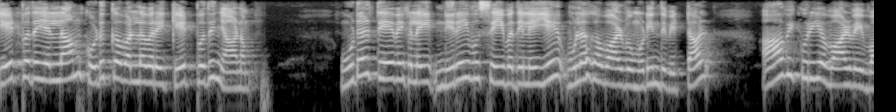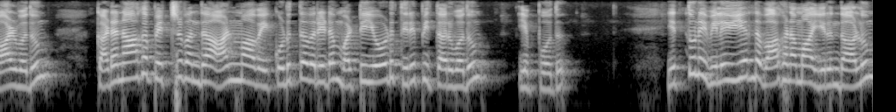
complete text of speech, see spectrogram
கேட்பதையெல்லாம் கொடுக்க வல்லவரை கேட்பது ஞானம். உடல் தேவைகளை நிறைவு செய்வதிலேயே உலக வாழ்வு முடிந்துவிட்டால் ஆவிக்குரிய வாழ்வை வாழ்வதும் கடனாக பெற்று வந்த ஆன்மாவை கொடுத்தவரிடம் வட்டியோடு திருப்பித் தருவதும் எப்போது? எத்துணை விலையுயர்ந்த வாகனமாயிருந்தாலும்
